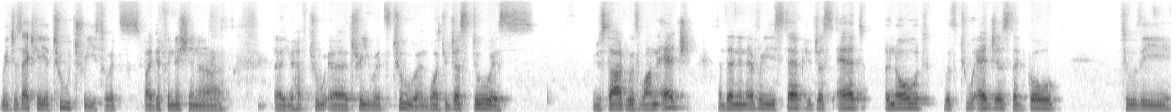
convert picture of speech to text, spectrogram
which is actually a two tree. So it's by definition uh, uh, you have two, uh, tree with two, and what you just do is you start with one edge, and then in every step you just add a node with two edges that go to the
